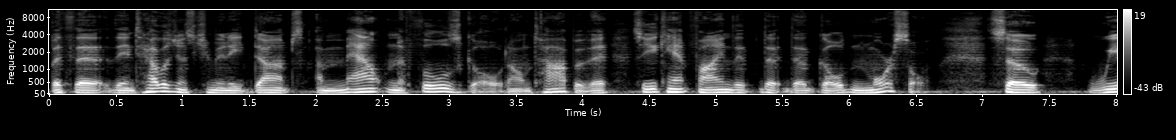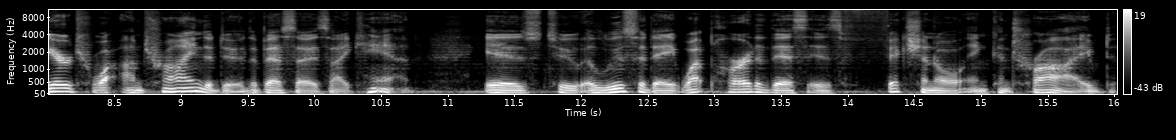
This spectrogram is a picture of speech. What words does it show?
but the, the intelligence community dumps a mountain of fool's gold on top of it, so you can't find the, the, the golden morsel. So we're tr- I'm trying to do the best as I can is to elucidate what part of this is fictional and contrived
